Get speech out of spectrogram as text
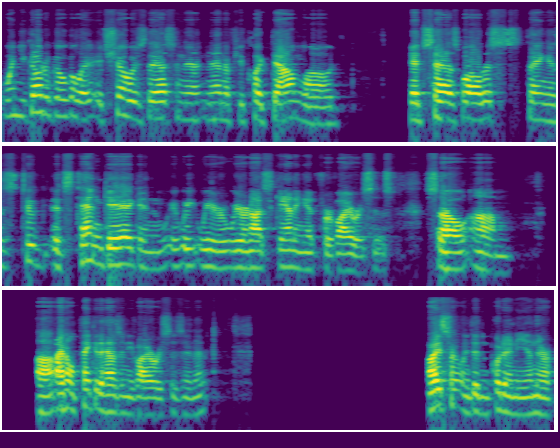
when you go to Google, it shows this, and then, if you click download, it says, well, this thing is two, it's 10 gig and we, we, are, we are not scanning it for viruses. So um, uh, I don't think it has any viruses in it. I certainly didn't put any in there.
